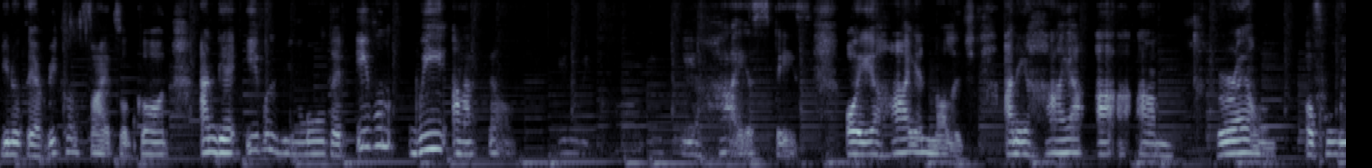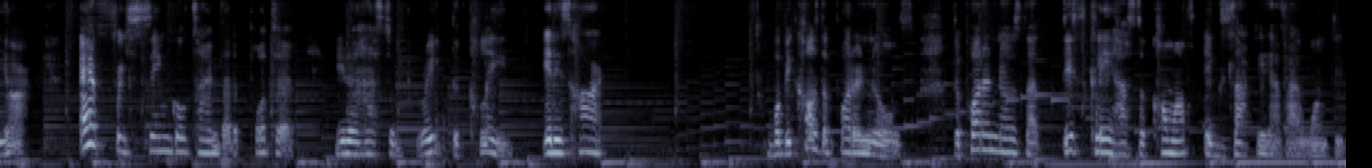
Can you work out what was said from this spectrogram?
you know, they're reconciled to God, and they're even remolded. Even we ourselves, you know, we come into a higher space or a higher knowledge and a higher uh, uh um, realm of who we are every single time that the potter you know, has to break the clay. It is hard. But because the potter knows, the potter knows that this clay has to come out exactly as I want it.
